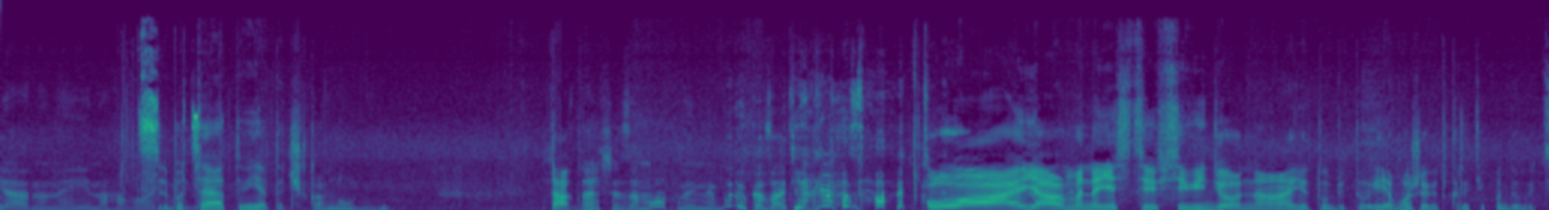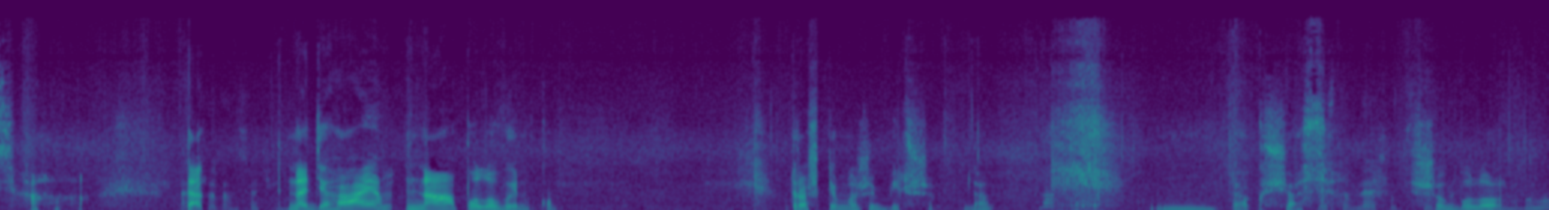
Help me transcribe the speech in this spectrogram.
я на неї Це- наговорю. Бо це ответочка. Ну, так, Далі замовкну і не буду казати, як Ой, я, в мене є ці всі відео на Ютубі твої, я можу відкрити і подивитися. Ха-ха-ха. Так. Що там, все? чи? Надягаємо на половинку. Трошки може більше, да? М, Так, зараз. Виставляю, щоб все Щоб по було- лінії було.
